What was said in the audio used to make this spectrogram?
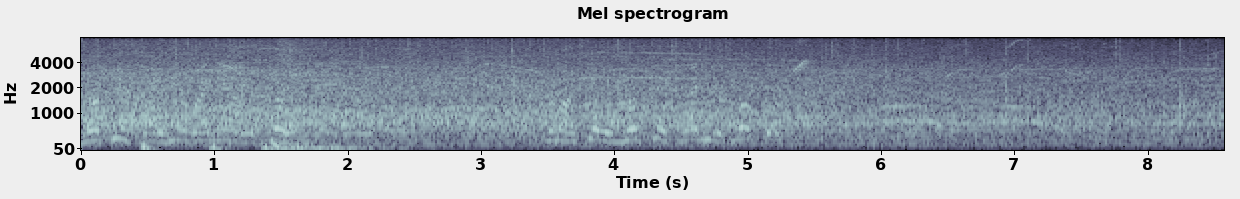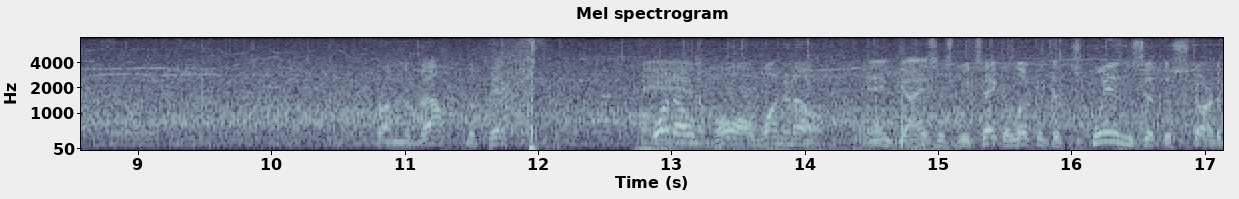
Your pitch right here, right now. Let's go. Come on, Dylan, your pitch right here, your pitch. From the belt, the pitch. And a ball 1 0. And guys, as we take a look at the Twins at the start of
